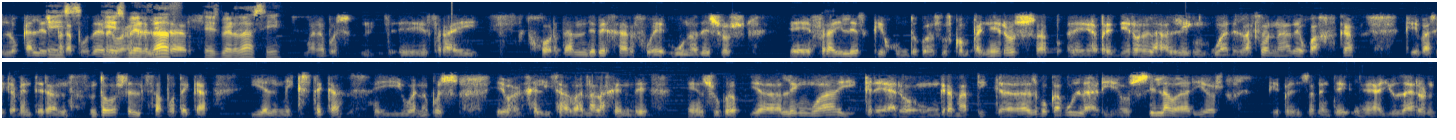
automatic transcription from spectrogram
locales para poder es verdad es verdad sí. Bueno pues eh, fray Jordán de Bejar fue uno de esos eh, frailes que junto con sus compañeros eh, aprendieron la lengua de la zona de Oaxaca, que básicamente eran dos, el zapoteca y el mixteca, y bueno, pues evangelizaban a la gente en su propia lengua y crearon gramáticas, vocabularios, silabarios, que precisamente eh, ayudaron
